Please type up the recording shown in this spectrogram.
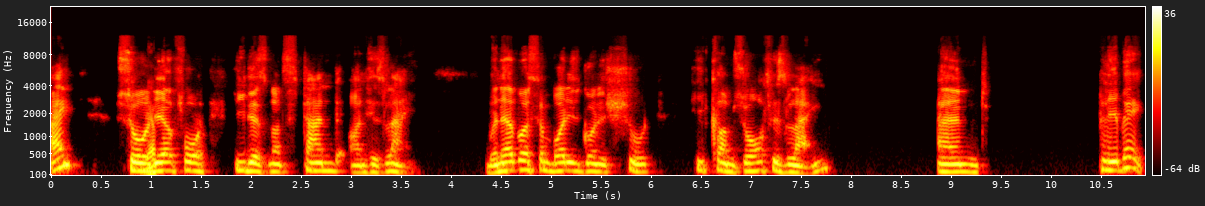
right so Yep. therefore he does not stand on his line whenever somebody's going to shoot he comes off his line and play back.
